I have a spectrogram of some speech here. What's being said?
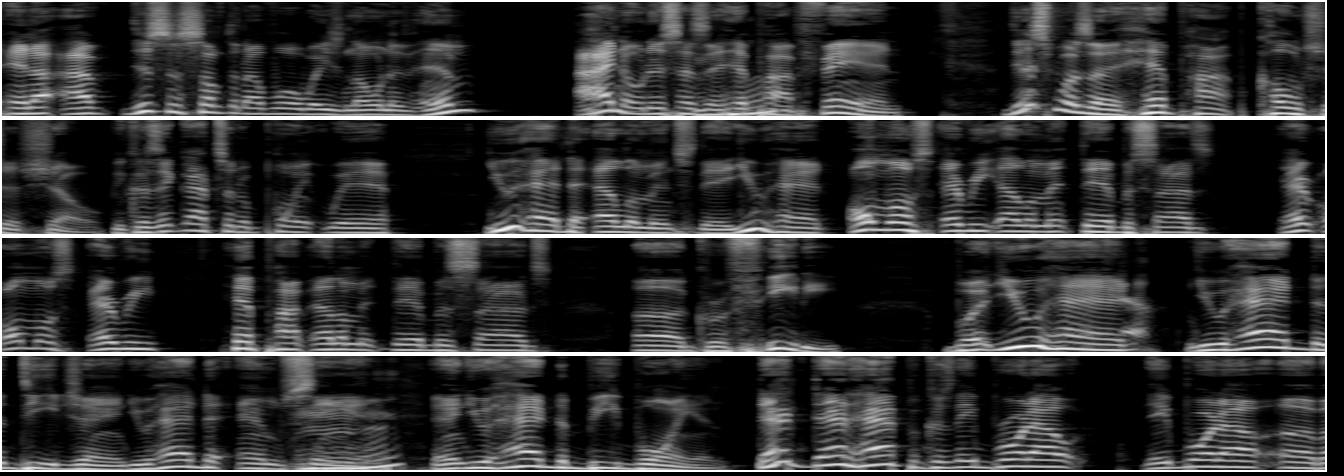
and, I, I, this is something I've always known of him. I know this as a Mhm. hip hop fan. This was a hip hop culture show because it got to the point where you had the elements there. You had almost every element there besides almost every hip hop element there besides uh graffiti. But you had you had the DJing, you had the MCing, Mhm. and you had the b boying. That that happened because they brought out they brought out uh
